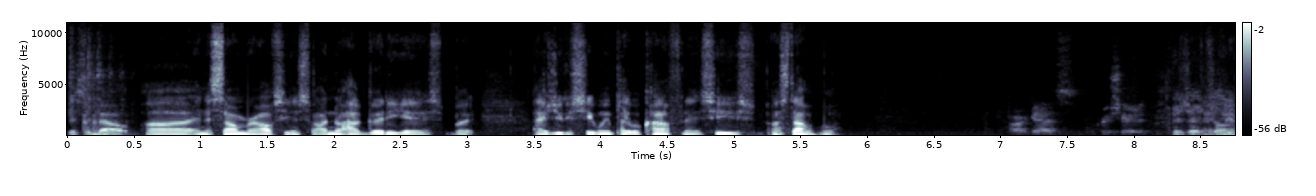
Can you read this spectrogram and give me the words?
just about uh, in the summer off season. So I know how good he is. But as you can see, when he play with confidence, he's unstoppable. All right, guys, appreciate it. Appreciate y'all.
